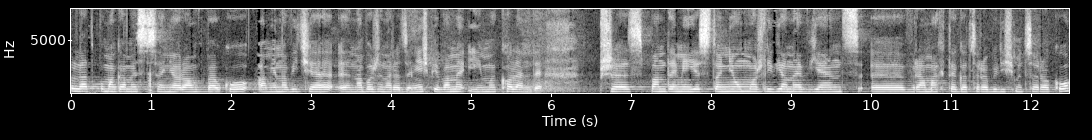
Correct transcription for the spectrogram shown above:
Lat pomagamy seniorom w Bełku, a mianowicie e, na Boże Narodzenie śpiewamy im kolendy. Przez pandemię jest to nieumożliwione, więc e, w ramach tego, co robiliśmy co roku,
